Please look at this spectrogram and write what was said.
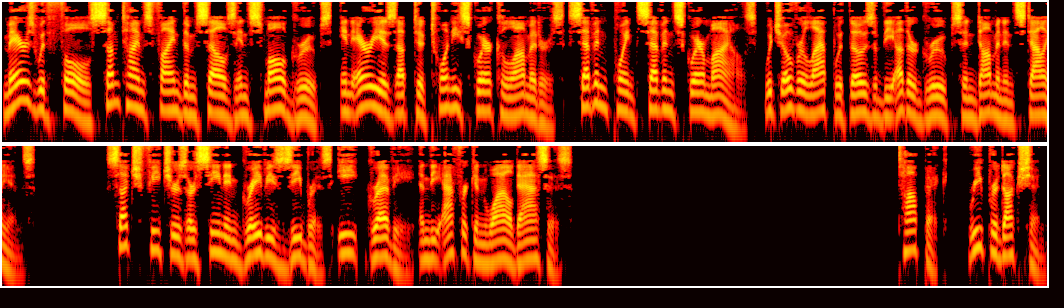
Mares with foals sometimes find themselves in small groups, in areas up to 20 square kilometers (7.7 square miles), which overlap with those of the other groups and dominant stallions. Such features are seen in Grevy's zebras e. Grevy and the African wild asses. Reproduction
